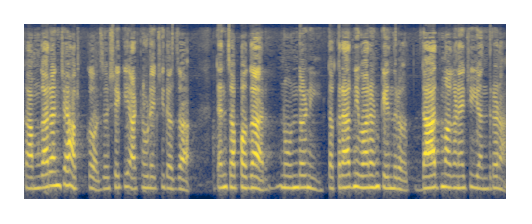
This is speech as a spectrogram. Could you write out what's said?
कामगारांचे हक्क जसे की आठवड्याची रजा त्यांचा पगार नोंदणी तक्रार निवारण केंद्र दाद मागण्याची यंत्रणा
